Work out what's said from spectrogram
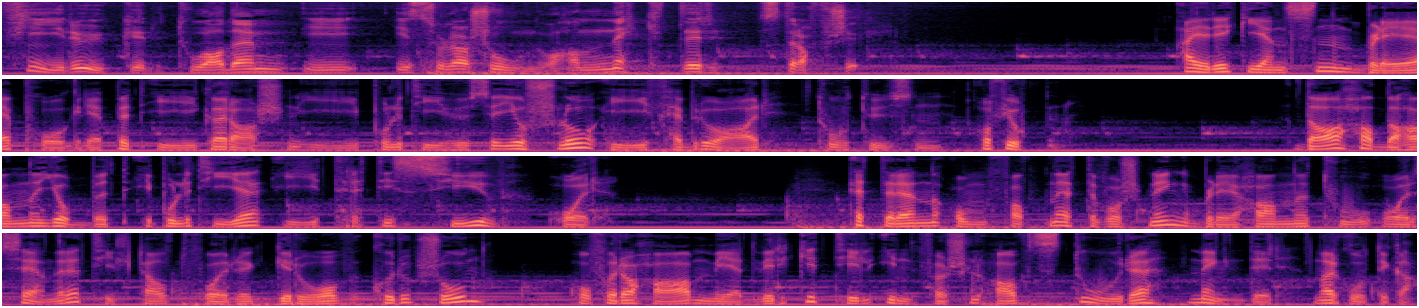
fire uker, to av dem i isolasjon, og han nekter straffskyld. Eirik Jensen ble pågrepet i garasjen i politihuset i Oslo i februar 2014. Da hadde han jobbet i politiet i 37 år. Etter en omfattende etterforskning ble han to år senere tiltalt for grov korrupsjon og for å ha medvirket til innførsel av store mengder narkotika.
